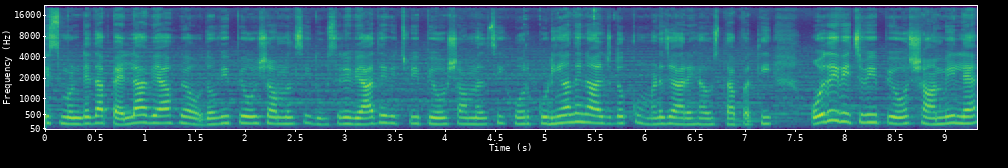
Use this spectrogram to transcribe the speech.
ਇਸ ਮੁੰਡੇ ਦਾ ਪਹਿਲਾ ਵਿਆਹ ਹੋਇਆ ਉਦੋਂ ਵੀ ਪਿਓ ਸ਼ਾਮਲ ਸੀ, ਦੂਸਰੇ ਵਿਆਹ ਦੇ ਵਿੱਚ ਵੀ ਪਿਓ ਸ਼ਾਮਲ ਸੀ। ਹੋਰ ਕੁੜੀਆਂ ਦੇ ਨਾਲ ਜਦੋਂ ਘੁੰਮਣ ਜਾ ਰਿਹਾ ਉਸ ਦਾ ਪਤੀ, ਉਹਦੇ ਵਿੱਚ ਵੀ ਪਿਓ ਸ਼ਾਮਿਲ ਹੈ,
